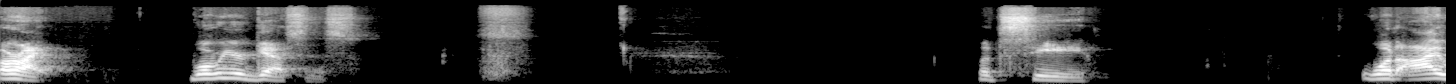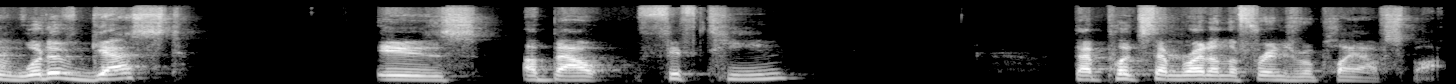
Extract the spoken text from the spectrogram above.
All right. What were your guesses? Let's see. What I would have guessed is about 15. That puts them right on the fringe of a playoff spot.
